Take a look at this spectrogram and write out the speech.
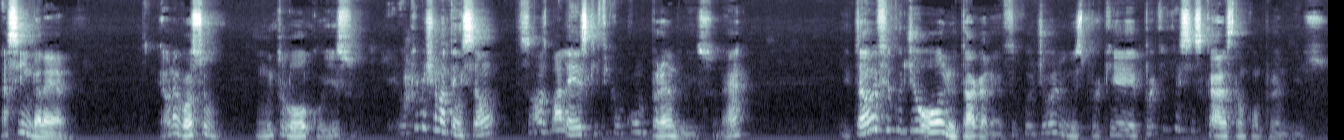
Assim, galera, é um negócio muito louco isso. O que me chama atenção são as baleias que ficam comprando isso, né? Então eu fico de olho, tá, galera? Eu fico de olho nisso, porque por que, que esses caras estão comprando isso?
